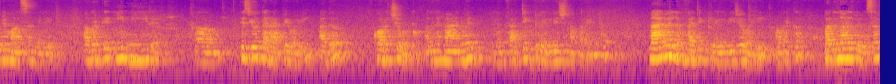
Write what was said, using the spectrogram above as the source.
ഒരു മാസം വരെ അവർക്ക് ഈ നീര് ഫിസിയോതെറാപ്പി വഴി അത് കുറച്ചു വെക്കും അതിന് മാനുവൽ ലിംഫാറ്റിക് ഡ്രെയിനേജ് എന്നാണ് പറയുന്നത്. മാനുവൽ ലിംഫാറ്റിക് ഡ്രെയിനേജ് വഴി അവർക്ക് പതിനാല് ദിവസം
